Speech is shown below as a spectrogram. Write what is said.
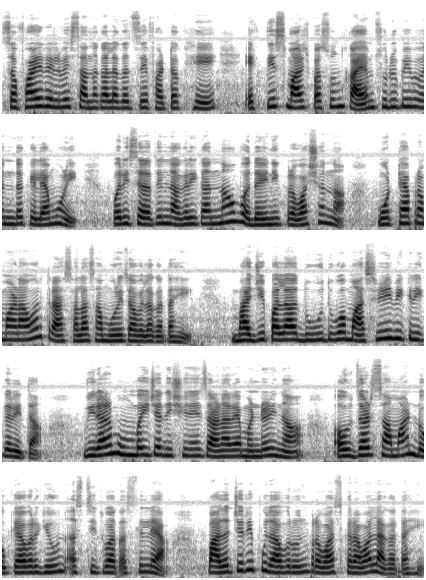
सफाळे रेल्वे स्थानकालगतचे फाटक हे एकतीस मार्चपासून कायमस्वरूपी बंद केल्यामुळे परिसरातील नागरिकांना व दैनिक प्रवाशांना मोठ्या प्रमाणावर त्रासाला सामोरे जावे लागत आहे. भाजीपाला दूध व मासळी विक्रीकरिता विरार मुंबईच्या दिशेने जाणाऱ्या मंडळींना अवजड सामान डोक्यावर घेऊन अस्तित्वात असलेल्या पादचेरी पुलावरून प्रवास करावा लागत आहे.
